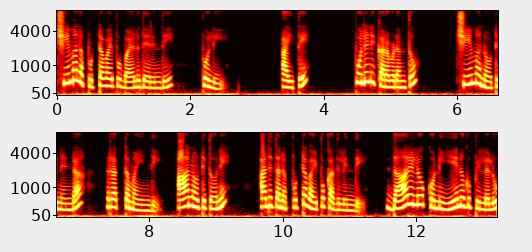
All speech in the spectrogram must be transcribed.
చీమల పుట్టవైపు బయలుదేరింది పులి. అయితే పులిని కరవడంతో చీమ నోటినిండా రక్తమయింది ఆ నోటితోనే అది తన పుట్టవైపు కదిలింది. దారిలో కొన్ని ఏనుగు పిల్లలు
